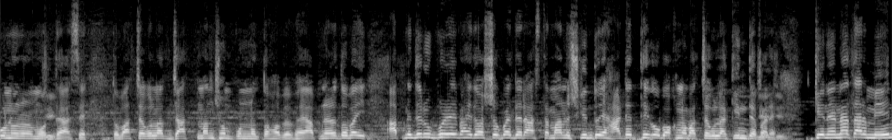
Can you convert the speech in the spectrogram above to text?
পনেরোর মধ্যে আছে। তো বাচ্চাগুলো জাতমান সম্পূর্ণ তো হবে ভাই। আপনারা তো ভাই আপনাদের উপরে ভাই দর্শক ভাইদের রাস্তা মানুষ কিন্তু এই হাটের থেকেও বকনা বাচ্চাগুলো কিনতে পারে। কেনে না তার মেইন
